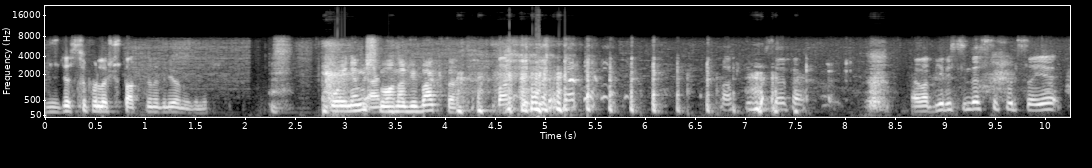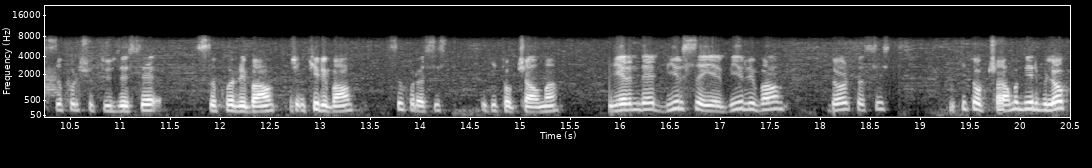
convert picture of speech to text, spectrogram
%0'la şut attığını biliyor muydunuz? Oynamış Yani- mı ona bir bak da. Baktım bu sefer. Evet, birisinde 0 sayı, 0 şut yüzdesi, 0 rebound, 2 rebound, 0 asist, 2 top çalma. Diğerinde 1 sayı, 1 rebound, 4 asist, 2 top çalma, 1 blok,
